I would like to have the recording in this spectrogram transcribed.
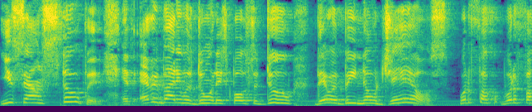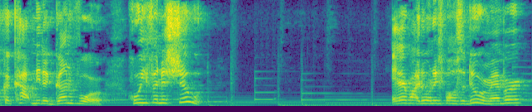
You sound stupid. If everybody was doing what they're supposed to do, there would be no jails. What the fuck? What the fuck a cop need a gun for? Who he finna shoot? Everybody doing what they're supposed to do. Remember?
